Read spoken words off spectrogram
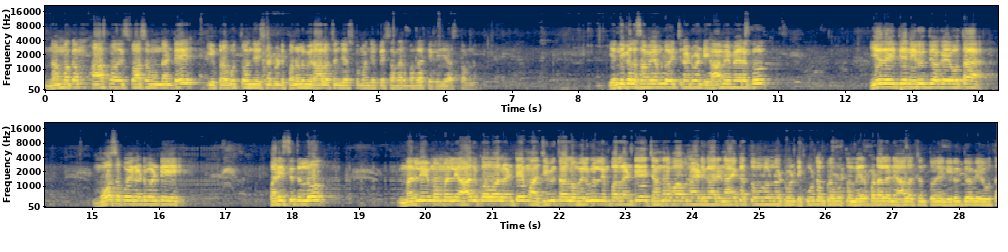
నమ్మకం ఆత్మవిశ్వాసం ఉందంటే ఈ ప్రభుత్వం చేసినటువంటి పనులు మీరు ఆలోచన చేసుకోమని చెప్పే సందర్భంగా తెలియజేస్తా ఉన్నాం. ఎన్నికల సమయంలో ఇచ్చినటువంటి హామీ మేరకు ఏదైతే నిరుద్యోగ యువత మోసపోయినటువంటి పరిస్థితుల్లో మళ్ళీ మమ్మల్ని ఆదుకోవాలంటే మా జీవితాల్లో వెలుగులు నింపాలంటే చంద్రబాబు నాయుడు గారి నాయకత్వంలో ఉన్నటువంటి కూటమి ప్రభుత్వం ఏర్పడాలనే ఆలోచనతోనే నిరుద్యోగ యువత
